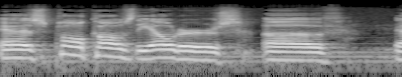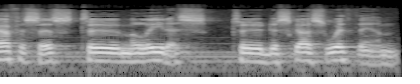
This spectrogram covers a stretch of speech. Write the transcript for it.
As Paul calls the elders of Ephesus to Miletus to discuss with them,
